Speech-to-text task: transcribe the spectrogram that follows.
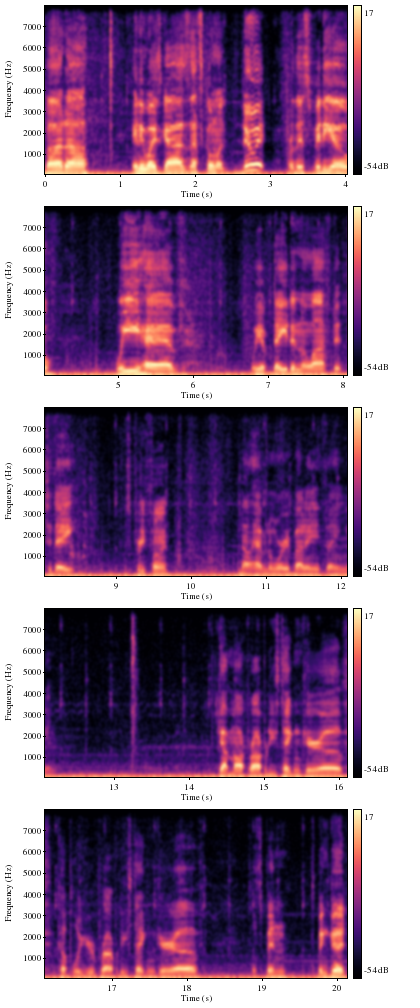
But uh, anyways guys that's gonna do it for this video we have we have dated and lifed it today it's pretty fun not having to worry about anything and got my properties taken care of a couple of your properties taken care of so it's been it's been good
